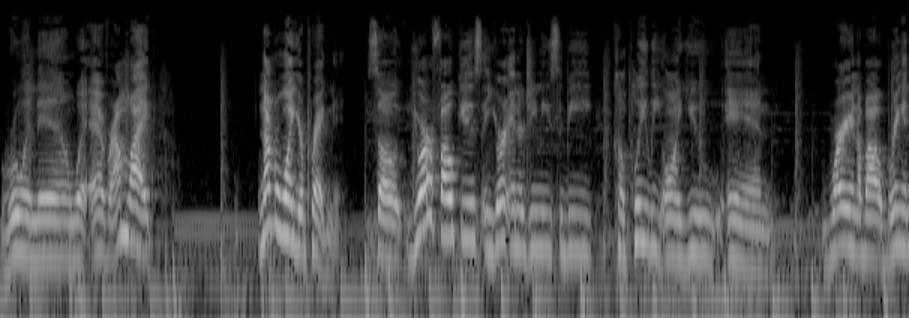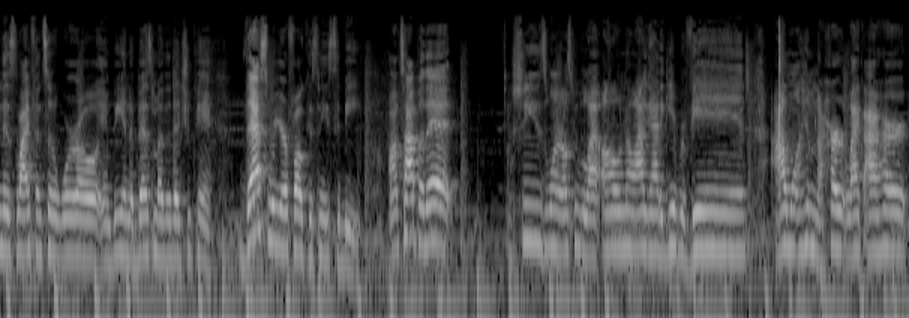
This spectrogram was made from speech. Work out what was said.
ruin them, whatever? I'm like, number one, you're pregnant. So your focus and your energy needs to be completely on you and worrying about bringing this life into the world and being the best mother that you can. That's where your focus needs to be. On top of that, she's one of those people like, oh no, I gotta get revenge. I want him to hurt like I hurt.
